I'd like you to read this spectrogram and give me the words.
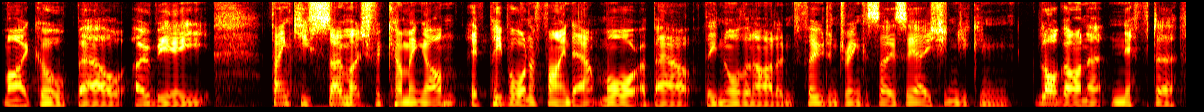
Michael Bell, OBE, thank you so much for coming on. If people want to find out more about the Northern Ireland Food and Drink Association, you can log on at nifda.co.uk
